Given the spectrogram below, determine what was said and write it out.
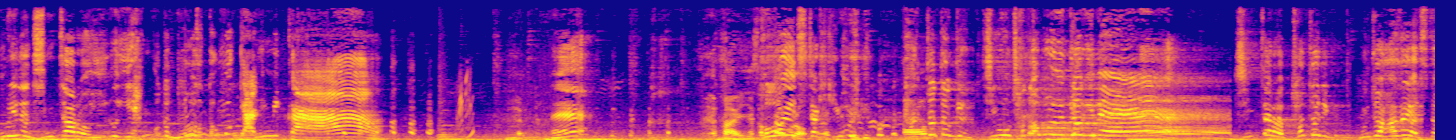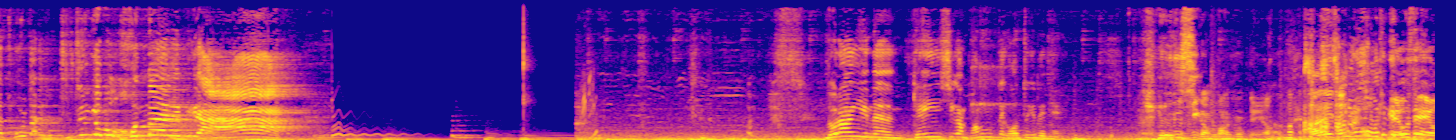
우리는 진짜로 이거 이 행보도 누워서 떡 먹기 아닙니까? 에? 아 이제 거의 진짜 기분이 닥쳤던 게 지금 쳐다보는 격이네. 진짜로 천천히 운전하세요. 진짜 돌다리 두들겨 보고 건너야 됩니다. 노랑이는 개인 시간 방송 때가 어떻게 되니? 개인 시간 방송 때요? 아니 한국어부터 배우세요.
